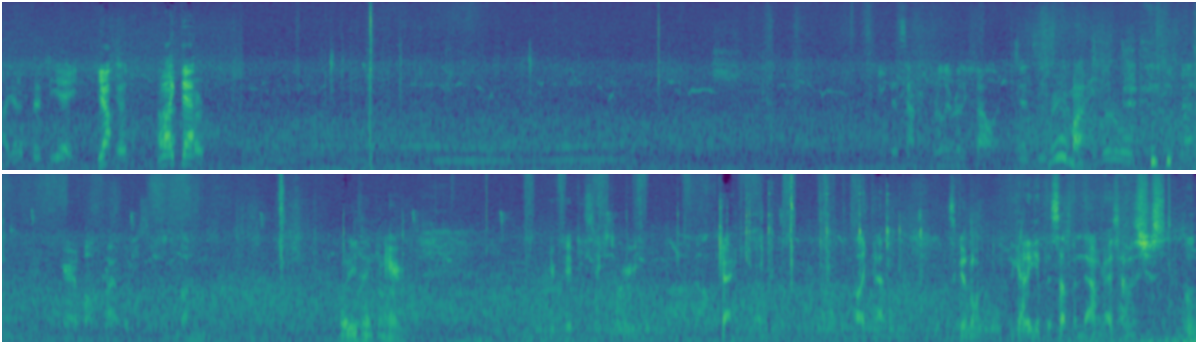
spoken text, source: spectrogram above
I got a 58. Yep. Good. I like that. Perfect. Dude, that sounded really, really solid. Where am I? You're in a bunker. What do you see? What are you thinking here? You're 56 degree. Okay. I like that. It's a good one. We got to get this up and down, guys. That was just ooh,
